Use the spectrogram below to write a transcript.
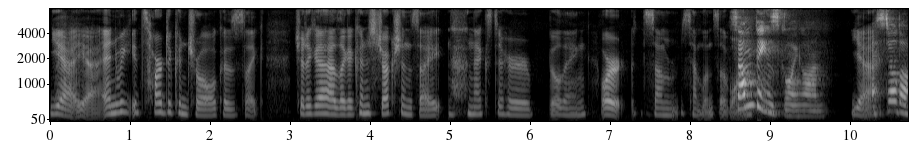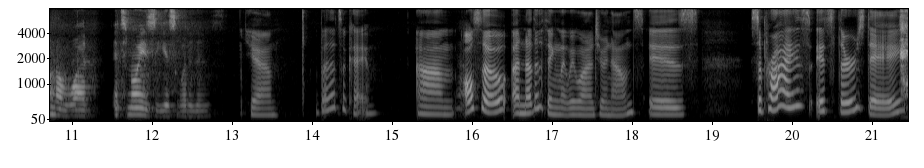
Yeah, yeah, and we it's hard to control because like Chitika has like a construction site next to her building or some semblance of one. Something's going on. Yeah. I still don't know what. It's noisy, is what it is. Yeah, but that's okay. Um, also, another thing that we wanted to announce is surprise, it's Thursday.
